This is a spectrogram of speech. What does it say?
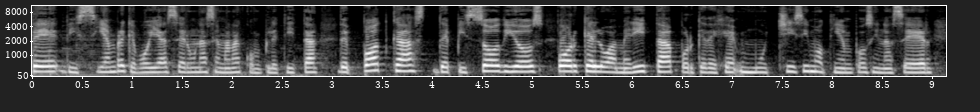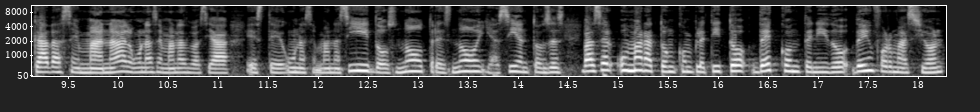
de diciembre que voy a hacer una semana completita de podcast, de episodios, porque lo amerita, porque dejé muchísimo tiempo sin hacer cada semana. Algunas semanas lo hacía este, una semana sí, dos no, tres no y así. Entonces va a ser un maratón completito de contenido, de información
